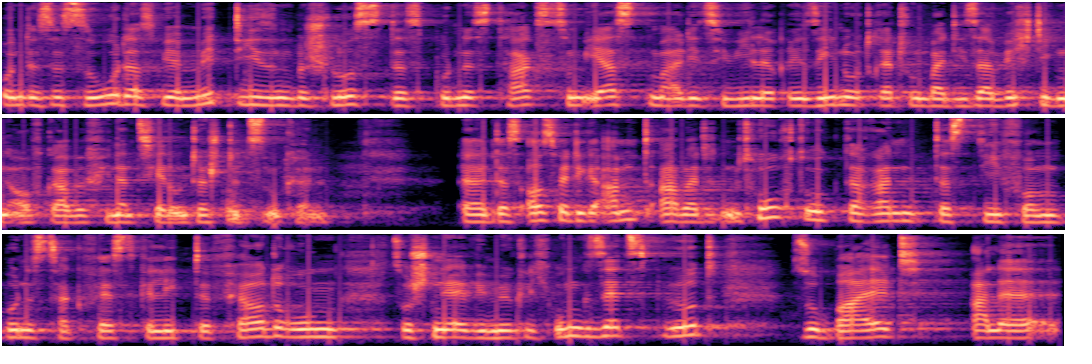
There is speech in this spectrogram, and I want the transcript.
Und es ist so, dass wir mit diesem Beschluss des Bundestags zum ersten Mal die zivile Seenotrettung bei dieser wichtigen Aufgabe finanziell unterstützen können. Äh, das Auswärtige Amt arbeitet mit Hochdruck daran, dass die vom Bundestag festgelegte Förderung so schnell wie möglich umgesetzt wird, sobald alle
